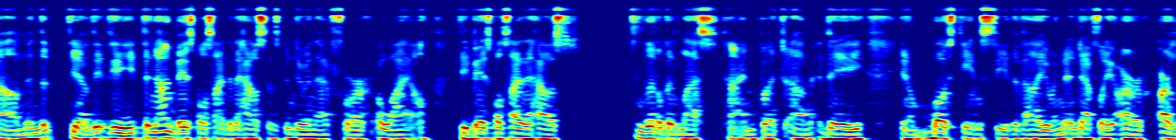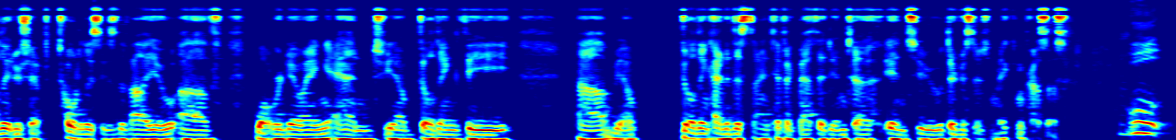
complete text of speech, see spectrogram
Um, and the, you know, the, the, the non-baseball side of the house has been doing that for a while. The baseball side of the house little bit less time, but um, they, you know, most teams see the value, and, and, definitely our our leadership totally sees the value of what we're doing, and you know, building the, um, you know, building kind of this scientific method into into their decision making process. Well.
